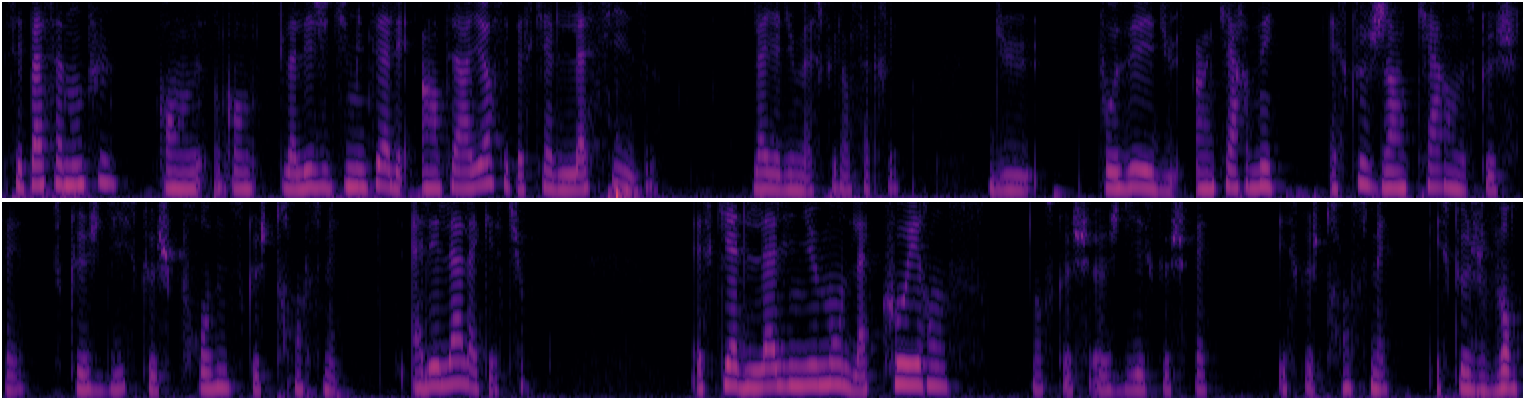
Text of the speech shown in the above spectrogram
C'est pas ça non plus quand, la légitimité elle est intérieure, c'est parce qu'il y a de l'assise. Là, il y a du masculin sacré, du posé, du incarné. Est-ce que j'incarne ce que je fais, ce que je dis, ce que je prône, ce que je transmets? Elle est là la question. Est-ce qu'il y a de l'alignement, de la cohérence dans ce que je, dis et ce que je fais, et ce que je transmets, et ce que je vends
